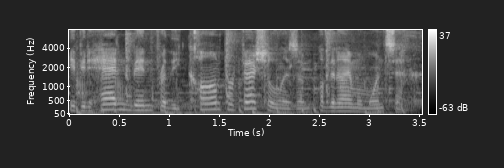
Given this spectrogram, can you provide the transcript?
if it hadn't been for the calm professionalism of the 911 center.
